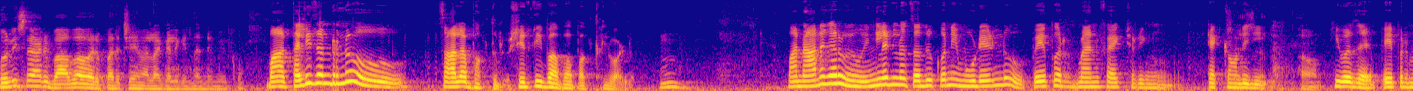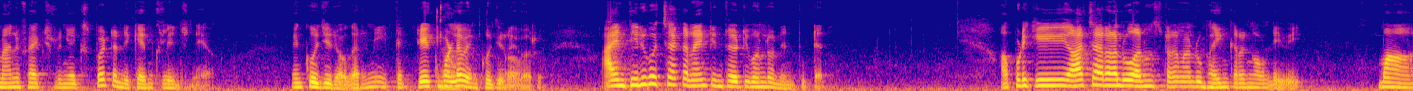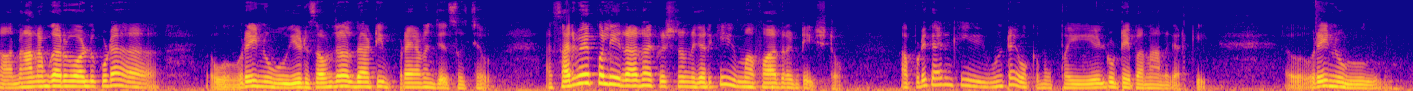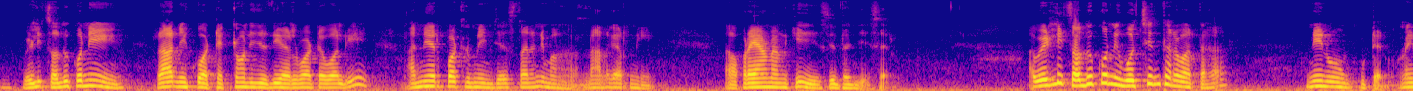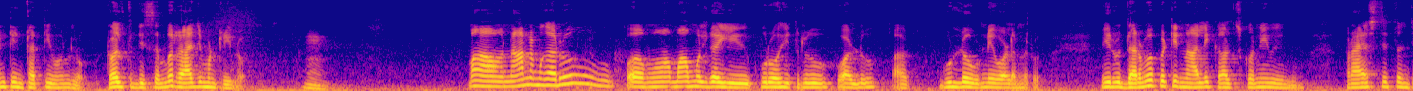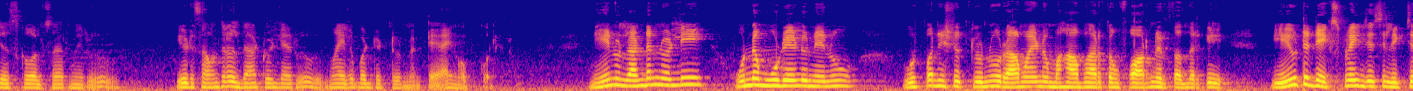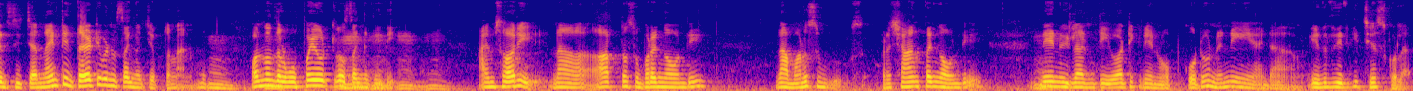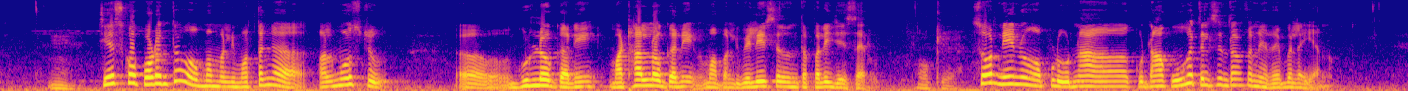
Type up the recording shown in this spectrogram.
తొలిసారి బాబా వారి పరిచయం ఎలా కలిగిందండి మీకు? మా తల్లిదండ్రులు చాలా భక్తులు షిర్దీ బాబా భక్తులు వాళ్ళు. మా నాన్నగారు ఇంగ్లాండ్లో చదువుకొని మూడేళ్ళు paper manufacturing technology. He was a paper manufacturing expert and chemical engineer Venkojirao గారిని టేకుమళ్ళ వెంకోజీరావు గారు. ఆయన తిరిగి వచ్చాక నైన్టీన్ థర్టీ వన్లో నేను పుట్టాను. అప్పటికి ఆచారాలు అనుష్ఠానాలు భయంకరంగా ఉండేవి. మా నాన్నగారు వాళ్ళు కూడా ఒరే నువ్వు ఏడు సంవత్సరాలు దాటి ప్రయాణం చేసి వచ్చావు. ఆ సర్వేపల్లి రాధాకృష్ణన్ గారికి మా ఫాదర్ అంటే ఇష్టం. అప్పటికి ఆయనకి ఉంటాయి ఒక ముప్పై ఏళ్ళు ఉంటాయి మా నాన్నగారికి. ఒరే నువ్వు వెళ్ళి చదువుకొని రా నీకు ఆ టెక్నాలజీ అది అలవాటు అవ్వాలి. అన్ని ఏర్పాట్లు నేను చేస్తానని మా నాన్నగారిని ఆ ప్రయాణానికి సిద్ధం చేశారు. వెళ్ళి చదువుకొని వచ్చిన తర్వాత నేను పుట్టాను నైన్టీన్ థర్టీ వన్లో. ట్వెల్త్ డిసెంబర్ రాజమండ్రిలో. మా నాన్నమ్మ గారు ప- మా- మామూలుగా ఈ పురోహితులు వాళ్ళు గుళ్ళో ఉండేవాళ్ళందరూ. మీరు ధర్మ పెట్టి నాలి కాల్చుకొని ప్రాయశ్చిత్తం చేసుకోవాలి సార్ మీరు. ఏడు సంవత్సరాలు దాటి వెళ్ళారు మైలబడ్డట్టు అంటే ఆయన ఒప్పుకోలేదు. నేను లండన్ వెళ్ళి ఉన్న మూడేళ్ళు నేను ఉపనిషత్తులను రామాయణం మహాభారతం ఫారినర్స్ అందరికీ ఏమిటని ఎక్స్ప్లెయిన్ చేసి లెక్చర్స్ ఇచ్చాను నైన్టీన్ థర్టీ వన్ సంగతి చెప్తున్నాను. పంతొమ్మిది వందల ముప్పై ఒకటిలో సంగతి ఇది. ఐఎమ్ సారీ నా ఆత్మ శుభ్రంగా ఉంది. నా మనసు ప్రశాంతంగా ఉంది. నేను ఇలాంటి వాటికి నేను ఒప్పుకోను. నన్ను ఆయన ఎదురు తిరిగి చేసుకోలే. చేసుకోకపోవడంతో మమ్మల్ని మొత్తంగా ఆల్మోస్ట్ ఆ, గుళ్ళోకి కానీ మఠాల్లోకి కానీ మమ్మల్ని వెలేసేంత పని చేశారు. ఓకే. సో నేను అప్పుడు నాకు నాకు ఊహ తెలిసిన తర్వాత నేను రెబెల్ అయ్యాను.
